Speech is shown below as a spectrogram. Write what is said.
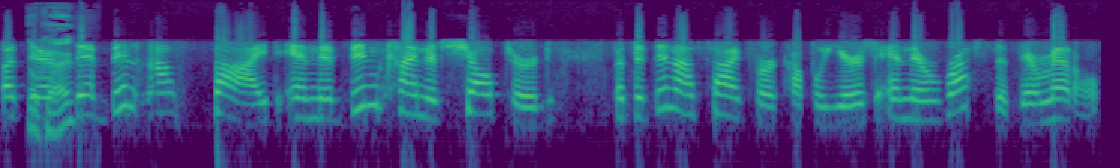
But they're, Okay. they've been outside and they've been kind of sheltered, but they've been outside for a couple years and they're rusted. They're metal.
